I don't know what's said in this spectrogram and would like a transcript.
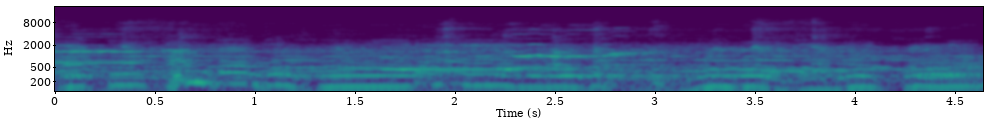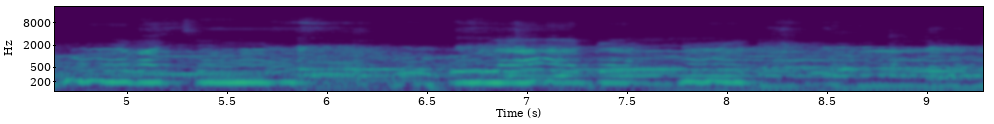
ඇත්න කඳ දිහිරැවුද මුද ගැන කියන වචන උහුලා ගන්න බැරුව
